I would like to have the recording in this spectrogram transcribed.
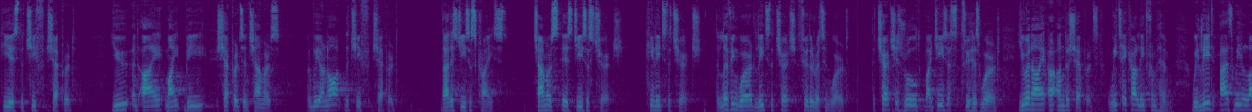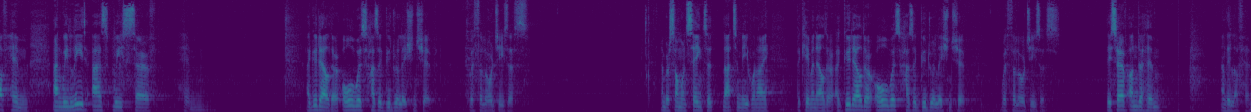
he is the chief shepherd. You and I might be shepherds and Chalmers, but we are not the chief shepherd. That is Jesus Christ. Chalmers is Jesus' church. He leads the church. The living word leads the church through the written word. The church is ruled by Jesus through his word. You and I are under shepherds. We take our lead from him. We lead as we love him, and we lead as we serve him. A good elder always has a good relationship with the Lord Jesus. I remember someone saying to, that to me when I became an elder. A good elder always has a good relationship with the Lord Jesus. They serve under him and they love him.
